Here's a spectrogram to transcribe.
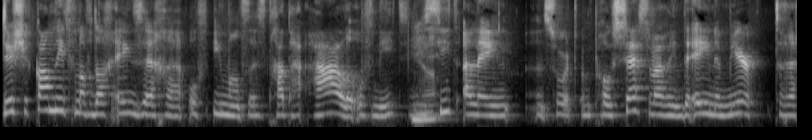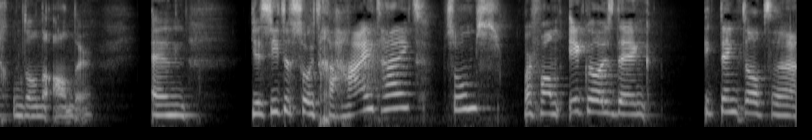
dus je kan niet vanaf dag één zeggen of iemand het gaat ha- halen of niet. Je Ja. ziet alleen een soort een proces waarin de ene meer terechtkomt dan de ander. En je ziet een soort gehaaidheid soms, waarvan ik wel eens denk, ik denk dat eh,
